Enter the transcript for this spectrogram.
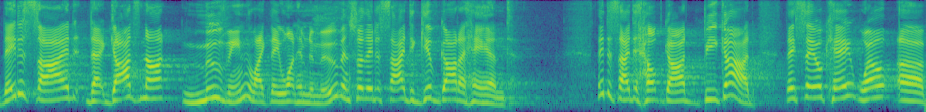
They decide that God's not moving like they want him to move, and so they decide to give God a hand. They decide to help God be God. They say, okay, well, uh,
